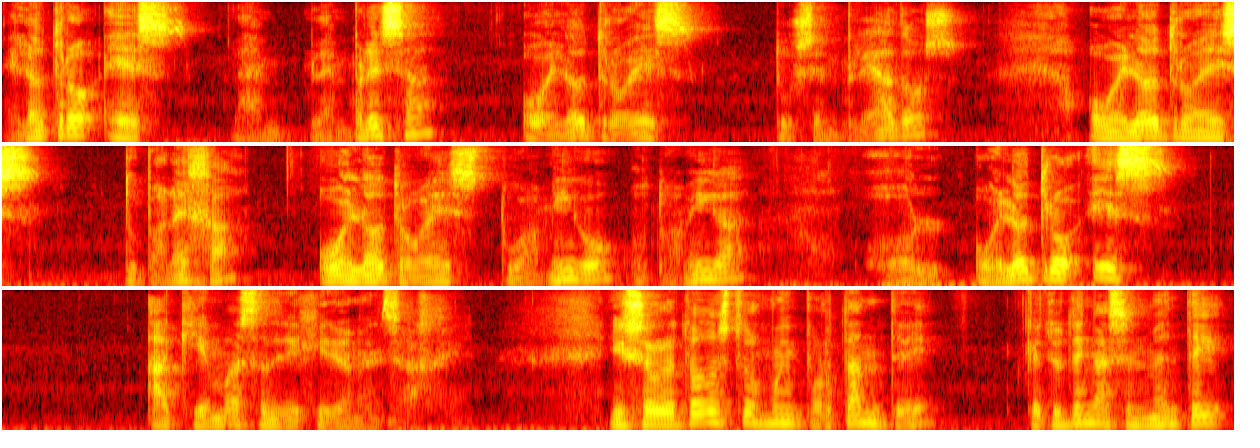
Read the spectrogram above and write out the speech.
El otro es la, empresa, o el otro es tus empleados, o el otro es tu pareja, o el otro es tu amigo o tu amiga, o, o el otro es a quien vas a dirigir el mensaje. Y sobre todo esto es muy importante, que tú tengas en mente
